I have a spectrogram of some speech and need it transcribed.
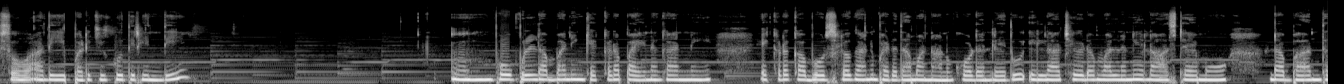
సో అది ఇప్పటికీ కుదిరింది. పోపుల డబ్బాని ఇంకెక్కడ పైన కానీ ఎక్కడ కబోర్డ్స్లో కానీ పెడదామని అనుకోవడం లేదు. ఇలా చేయడం వల్లనే లాస్ట్ టైము డబ్బా అంత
